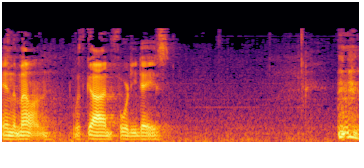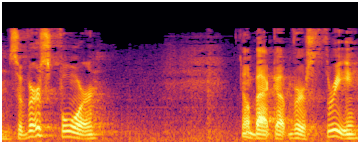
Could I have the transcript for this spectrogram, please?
in the mountain with God 40 days. so, verse 4 I'll back up verse 3.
